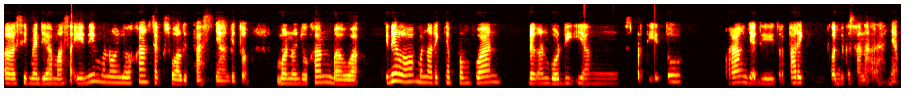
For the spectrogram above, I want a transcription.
uh, si media masa ini menonjolkan seksualitasnya gitu. Menunjukkan bahwa ini loh menariknya perempuan dengan body yang seperti itu orang jadi tertarik lebih ke sana arahnya.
